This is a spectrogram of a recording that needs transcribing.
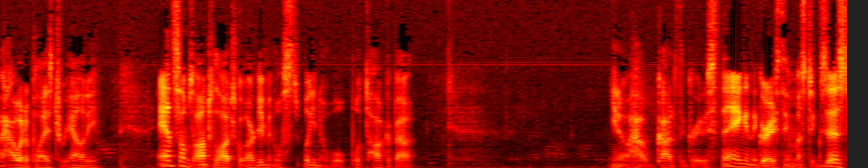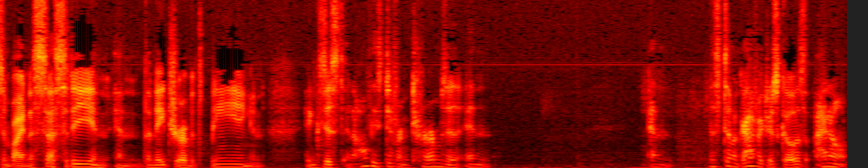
how it applies to reality. Anselm's ontological argument, will you know, we'll we'll talk about you know how God's the greatest thing, and the greatest thing must exist, and by necessity, and and the nature of its being, and exist, and all these different terms, and and and this demographic just goes, I don't.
